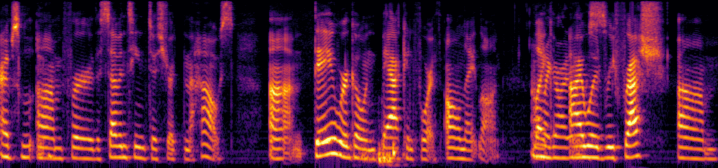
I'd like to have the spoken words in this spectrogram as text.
absolutely. um, for the 17th district in the House. Um, they were going back and forth all night long. Oh Like God, I was- would refresh um,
